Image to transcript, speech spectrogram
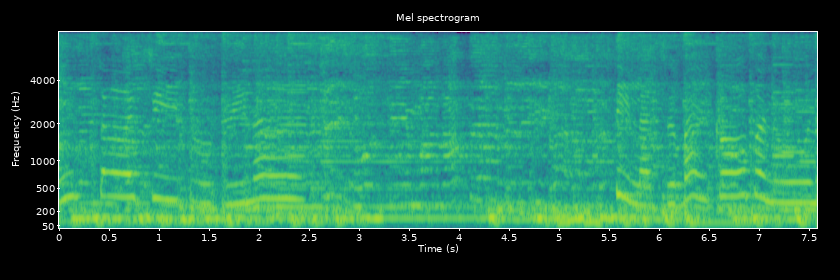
इन्स्टाची टोपी ना तिलाच बायको बनवून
